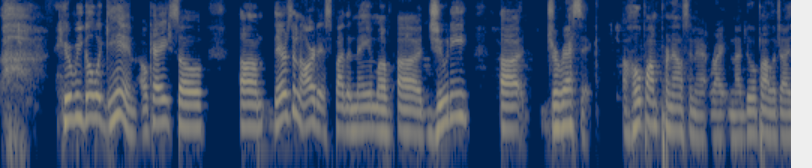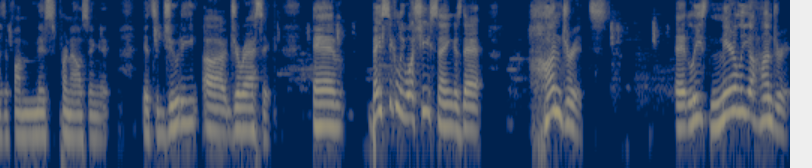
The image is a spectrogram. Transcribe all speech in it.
here we go again. Okay, so um, there's an artist by the name of uh, Judy uh, Juracek. I hope I'm pronouncing that right, and I do apologize if I'm mispronouncing it. It's Judy uh, Juracek, and basically what she's saying is that hundreds, at least nearly a hundred,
